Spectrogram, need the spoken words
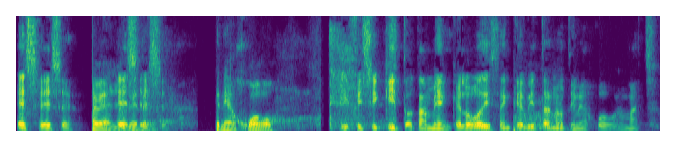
Ese, ese, yo ese, ese. tenían juego. Y fisiquito también, que luego dicen que Vita no tiene juego, el macho.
